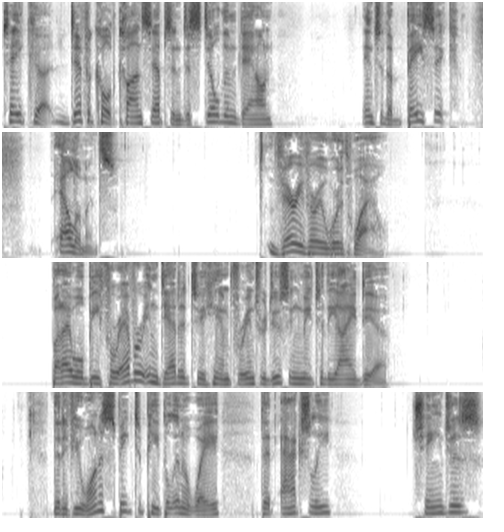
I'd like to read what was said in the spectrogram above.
take uh, difficult concepts and distill them down into the basic elements. Very, very worthwhile. But I will be forever indebted to him for introducing me to the idea that if you want to speak to people in a way that actually changes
